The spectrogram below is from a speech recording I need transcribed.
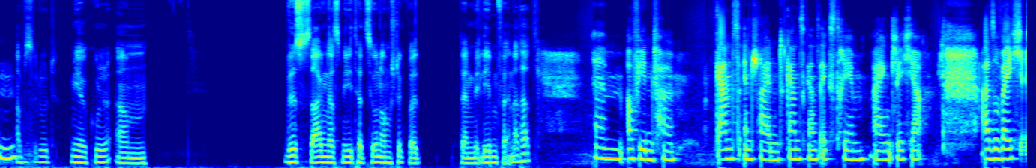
mhm. absolut. Mega cool. Ähm, würdest du sagen, dass Meditation auch ein Stück weit dein Leben verändert hat? Ähm, auf jeden Fall. Ganz entscheidend, ganz, ganz extrem eigentlich, ja. Also weil ich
